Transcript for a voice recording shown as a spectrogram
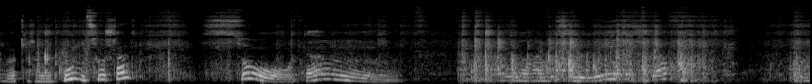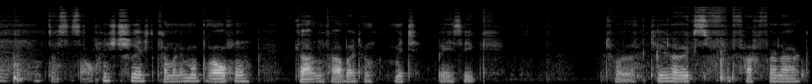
Wirklich in einem guten Zustand. So, dann haben wir noch ein bisschen Lesestoff. Das ist auch nicht schlecht, kann man immer brauchen. Datenverarbeitung mit Basic. Toll. Telerex Fachverlag.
